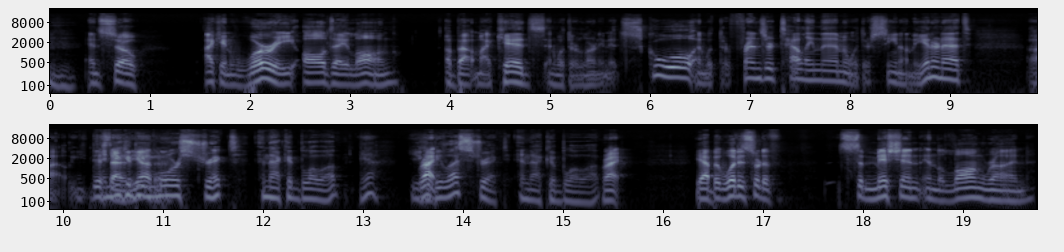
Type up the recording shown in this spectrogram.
Mhm. And so I can worry all day long about my kids and what they're learning at school and what their friends are telling them and what they're seeing on the internet. Uh, this, and that, you could be other. more strict, and that could blow up. Yeah. You Right. could be less strict, and that could blow up. Right. Yeah, but what is sort of submission in the long run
